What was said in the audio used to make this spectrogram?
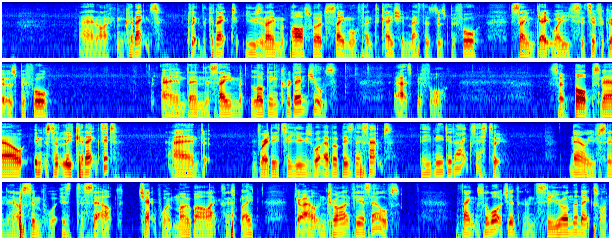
and I can connect click the connect username and password same authentication methods as before same gateway certificate as before and then the same login credentials as before so Bob's now instantly connected and ready to use whatever business apps he needed access to. Now you've seen how simple it is to set up the Check Point mobile access blade, go out and try it for yourselves. Thanks for watching and see you on the next one.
